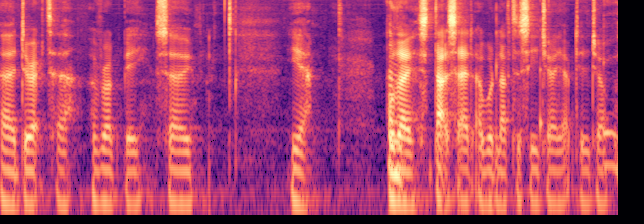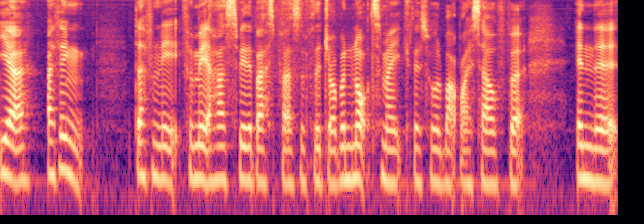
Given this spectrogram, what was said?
uh, director of rugby. So, yeah. Um, Although that said, I would love to see Jo Yapp do the job. Yeah, I think definitely for me it has to be the best person for the job, and not to make this all about myself, but in the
